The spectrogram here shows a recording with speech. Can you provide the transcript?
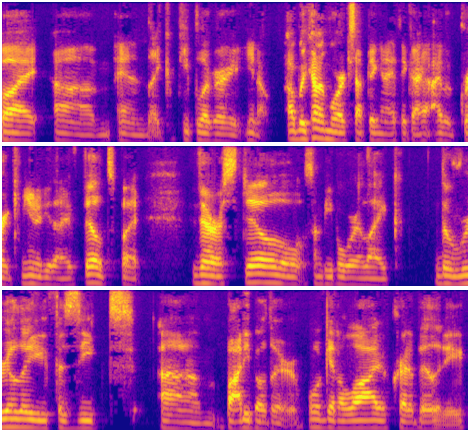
But um, and like people are very, you know, I'm becoming more accepting, and I think I, I have a great community that I've built. But there are still some people where like the really physiqued um, bodybuilder will get a lot of credibility,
